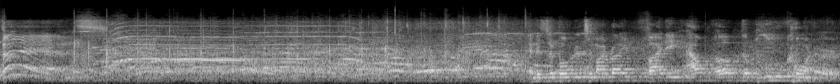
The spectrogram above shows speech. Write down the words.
Vance! And his opponent to my right, fighting out of the blue corner.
